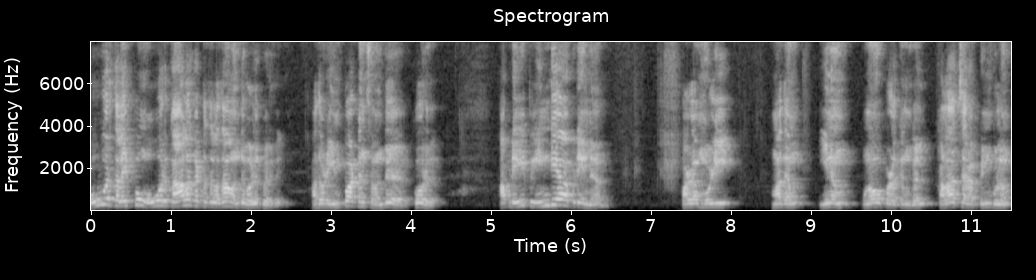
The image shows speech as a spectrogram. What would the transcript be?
ஒவ்வொரு தலைப்பும் ஒவ்வொரு காலகட்டத்தில் தான் வந்து வலுப்பெறுது. அதோட இம்பார்ட்டன்ஸை வந்து கோருது. அப்படி இப்போ இந்தியா அப்படின்னு பல மொழி மதம் இனம் உணவு பழக்கங்கள் கலாச்சார பின்புலம்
